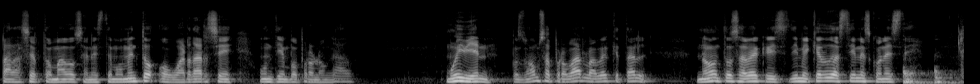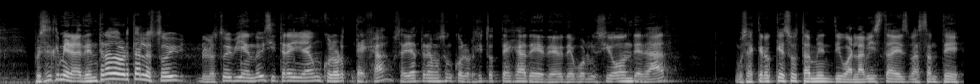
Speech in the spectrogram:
para ser tomados en este momento o guardarse un tiempo prolongado. Muy bien, pues vamos a probarlo a ver qué tal. ¿No? Entonces, a ver, Cris, dime, ¿qué dudas tienes con este? Pues es que mira, de entrada ahorita lo estoy, lo estoy viendo y sí trae ya un color teja, o sea, ya tenemos un colorcito teja de, de, evolución, de edad. O sea, creo que eso también, digo, a la vista es bastante,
